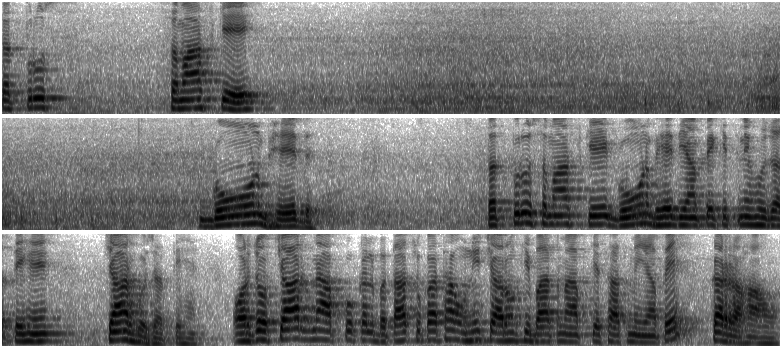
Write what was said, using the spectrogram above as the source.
तत्पुरुष समास के गौण भेद, तत्पुरुष समास के गौण भेद यहाँ पे कितने हो जाते हैं चार हो जाते हैं। और जो चार मैं आपको कल बता चुका था, उन्हीं चारों की बात मैं आपके साथ में यहाँ पे कर रहा हूँ।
